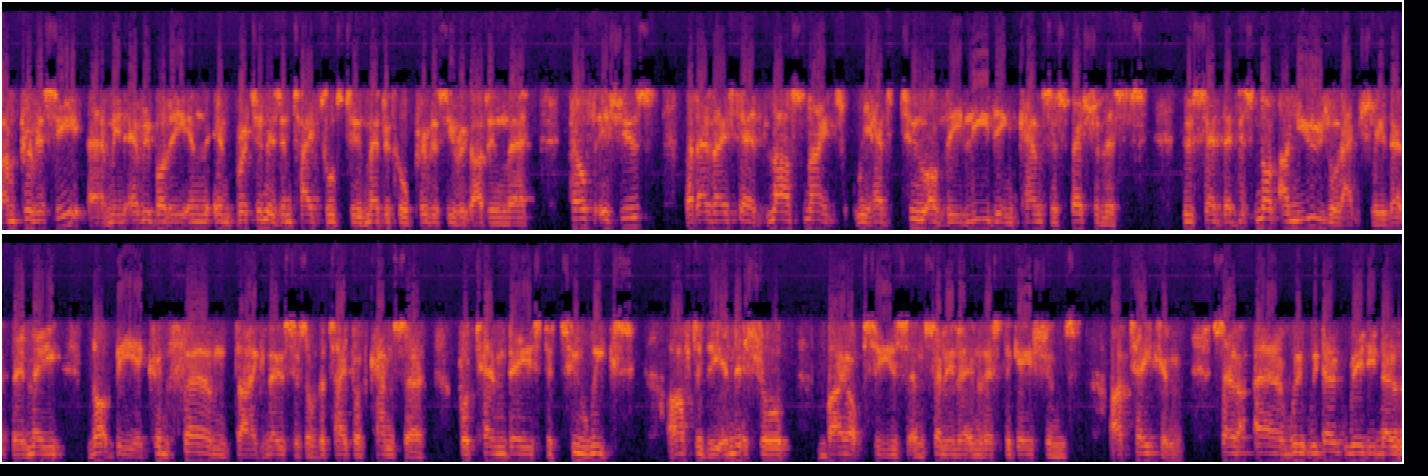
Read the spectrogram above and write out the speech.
some privacy. I mean, everybody in, in Britain is entitled to medical privacy regarding their health issues. But as I said, last night we had two of the leading cancer specialists who said that it's not unusual, actually, that there may not be a confirmed diagnosis of the type of cancer for 10 days to two weeks after the initial biopsies and cellular investigations are taken. So uh, we, we don't really know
